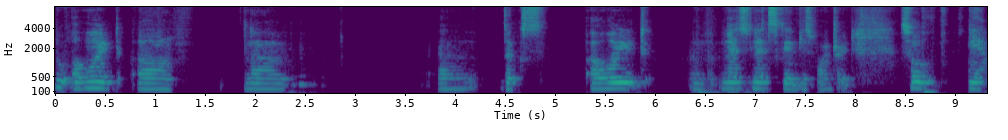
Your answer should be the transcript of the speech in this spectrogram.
To avoid uh, uh, uh, the avoid let's let's skip this point right? So yeah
